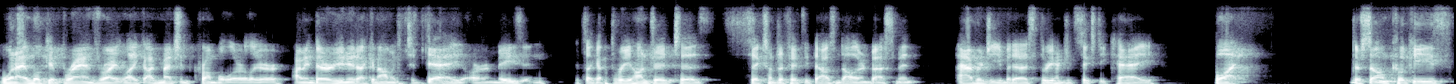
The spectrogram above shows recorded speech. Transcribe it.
when I look at brands, right, like I mentioned Crumbl earlier, I mean, their unit economics today are amazing. It's like a 300 to $650,000 investment. Average EBITDA is 360K, but they're selling cookies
